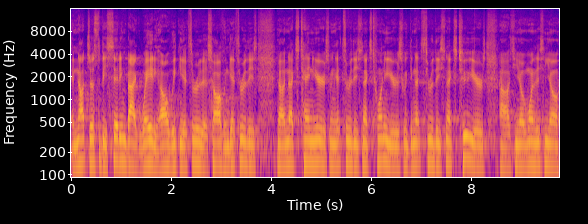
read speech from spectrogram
and not just to be sitting back waiting, oh, we can get through this. Oh, we can get through these you know, next 10 years. We can get through these next 20 years. We can get through these next two years. Uh, you know, one of these, you know,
